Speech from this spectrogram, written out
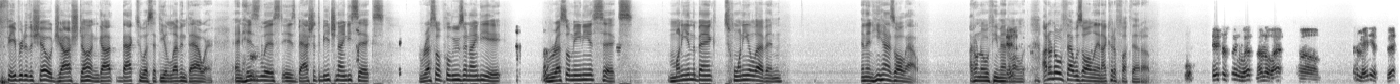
favorite of the show, Josh Dunn, got back to us at the 11th hour. And his hmm. list is Bash at the Beach 96, WrestlePalooza 98, WrestleMania 6, Money in the Bank 2011, and then he has All Out. I don't know if he meant all. I don't know if that was all in. I could have fucked that up. Interesting list, nonetheless. Um, Mania Six,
